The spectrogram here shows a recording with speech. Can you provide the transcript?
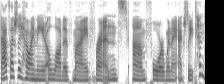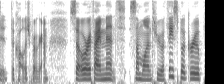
that's actually how I made a lot of my friends um, for when I actually attended the college program. So, or if I met someone through a Facebook group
